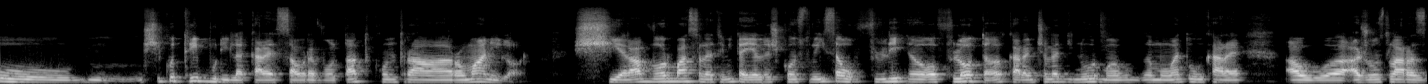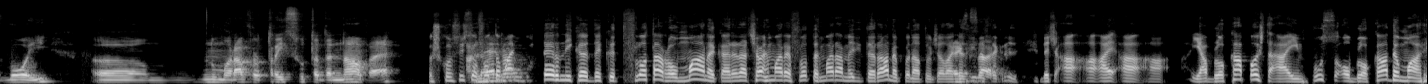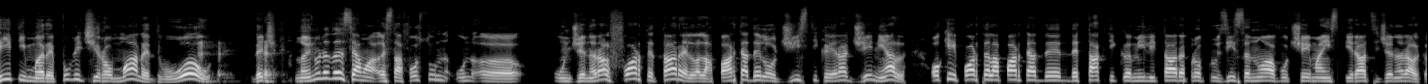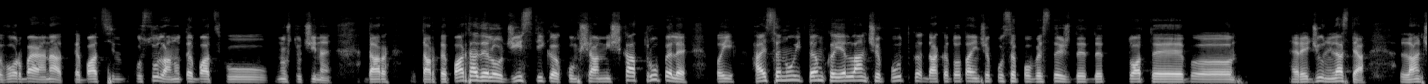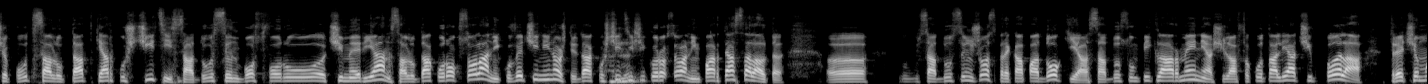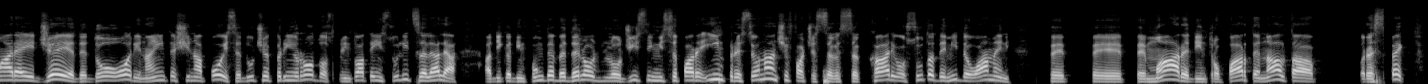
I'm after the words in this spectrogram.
și cu triburile care s-au revoltat contra romanilor. Și era vorba să le trimite. El își construise o, fli, o flotă care în cele din urmă, în momentul în care au ajuns la război, uh, număra vreo 300 de nave își construise o flotă erau... mai puternică decât flota romană, care era cea mai mare flotă în Marea Mediterană până atunci, dacă exact. vine să crezi. Deci a, a, a, a, i-a blocat pe ăștia, a impus o blocadă maritimă Republicii Romane. Wow! Deci noi nu ne dăm seama, ăsta a fost un, un, uh, un general foarte tare la, la partea de logistică, era genial. Ok, poate la partea de, de tactică militară propriu-zisă nu a avut cei mai inspirați general, că vorba aia, na, te bați cu Sula, nu te bați cu nu știu cine. Dar, dar pe partea de logistică, cum și-a mișcat trupele, păi hai să nu uităm că el la început, că dacă tot ai început să povestești de, de toate uh, regiunile astea. La început s-a luptat chiar cu sciții, s-a dus în Bosforul Cimerian, s-a luptat cu roxolanii, cu vecinii noștri, da, cu sciții uh-huh. și cu roxolanii, în partea asta la altă. Uh, s-a dus în jos spre Capadocia, s-a dus un pic la Armenia și l-a făcut aliat și pe ăla. Trece Marea Egee de două ori, înainte și înapoi, se duce prin Rodos, prin toate insulițele alea. Adică, din punct de vedere logistic, mi se pare impresionant ce face să, să cari 100 de mii de oameni pe, pe, pe mare, dintr-o parte în alta, respect.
